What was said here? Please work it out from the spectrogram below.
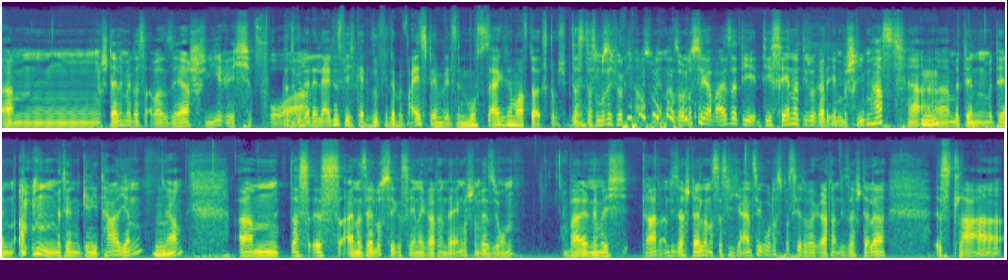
ähm, stelle mir das aber sehr schwierig vor. Also wenn du deine Leidensfähigkeit wirklich unter Beweis stellen willst, dann musst du es eigentlich nochmal auf Deutsch durchspielen. Das, das muss ich wirklich mal ausprobieren. Also lustigerweise, die, die Szene, die du gerade eben beschrieben hast, ja, mhm. äh, mit, den, mit, den, mit den Genitalien, mhm. ja, ähm, das ist eine sehr lustige Szene, gerade in der englischen Version, weil nämlich gerade an dieser Stelle, und das ist nicht die einzige, wo das passiert, aber gerade an dieser Stelle ist klar,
